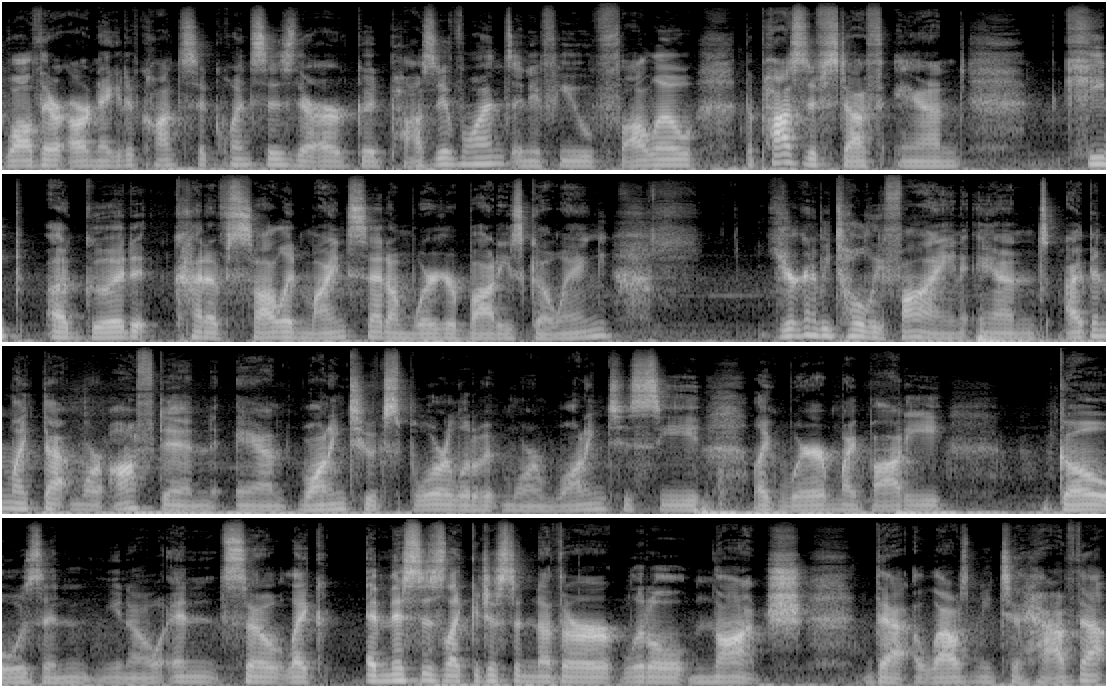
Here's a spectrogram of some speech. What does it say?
while there are negative consequences there are good positive ones. And if you follow the positive stuff and keep a good kind of solid mindset on where your body's going you're going to be totally fine. And i've been like that more often and wanting to explore a little bit more and wanting to see like where my body goes and you know and so like and this is like just another little notch that allows me to have that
